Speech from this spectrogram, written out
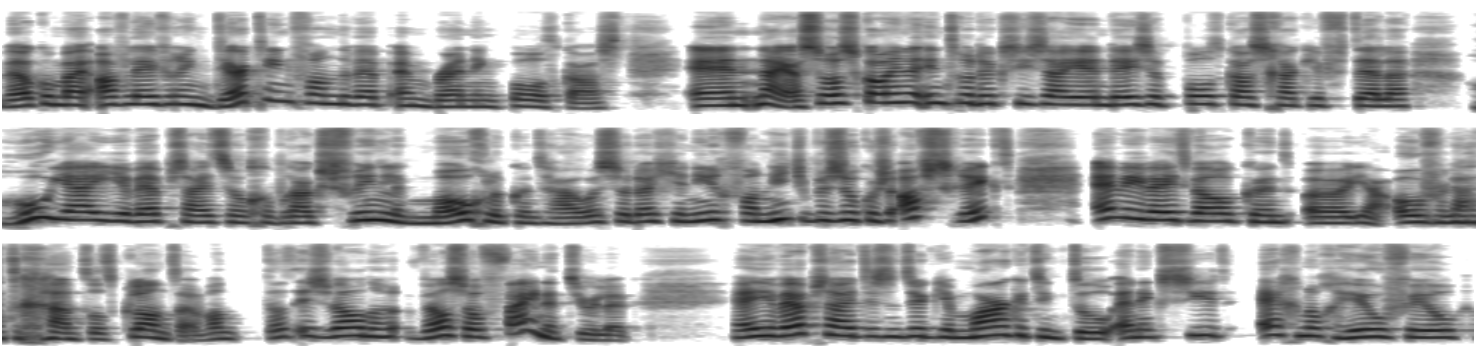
Welkom bij aflevering 13 van de Web Branding Podcast. En nou ja, zoals ik al in de introductie zei, in deze podcast ga ik je vertellen hoe jij je website zo gebruiksvriendelijk mogelijk kunt houden, zodat je in ieder geval niet je bezoekers afschrikt en wie weet wel kunt uh, ja, over laten gaan tot klanten. Want dat is wel, wel zo fijn natuurlijk. Je website is natuurlijk je marketing tool en ik zie het echt nog heel veel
